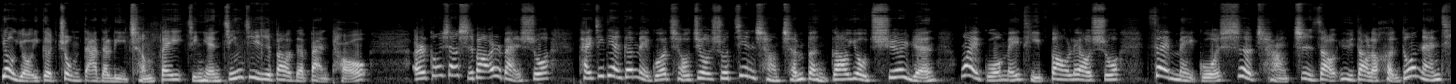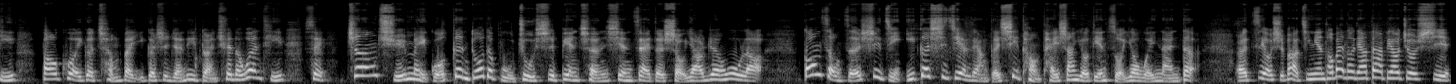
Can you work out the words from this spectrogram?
又有一个重大的里程碑。今天经济日报的版头。而《工商时报》二版说，台积电跟美国求救，说建厂成本高又缺人。外国媒体爆料说，在美国设厂制造遇到了很多难题，包括一个成本，一个是人力短缺的问题，所以争取美国更多的补助是变成现在的首要任务了。工总则示警，一个世界两个系统，台商有点左右为难的。而自由时报今天头版头条大标就是，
